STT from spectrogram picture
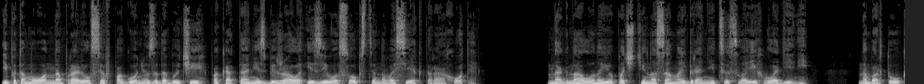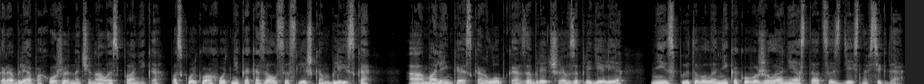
и потому он направился в погоню за добычей, пока та не сбежала из его собственного сектора охоты. Нагнал он ее почти на самой границе своих владений. На борту корабля, похоже, начиналась паника, поскольку охотник оказался слишком близко, а маленькая скорлупка, забредшая в запределье, не испытывала никакого желания остаться здесь навсегда.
